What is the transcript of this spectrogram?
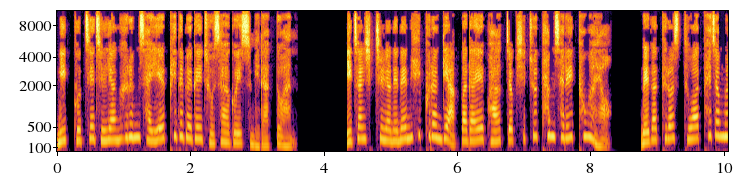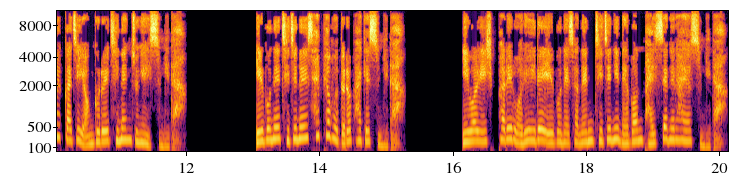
및 고체 질량 흐름 사이의 피드백을 조사하고 있습니다. 또한 2017년에는 히프런기 앞바다의 과학적 시추 탐사를 통하여 메가트러스트와 폐적물까지 연구를 진행 중에 있습니다. 일본의 지진을 살펴보도록 하겠습니다. 2월 28일 월요일에 일본에서는 지진이 4번 발생을 하였습니다.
